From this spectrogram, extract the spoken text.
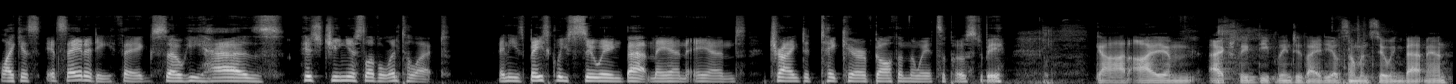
like his insanity thing. So he has his genius level intellect, and he's basically suing Batman and trying to take care of Gotham the way it's supposed to be. God, I am actually deeply into the idea of someone suing Batman.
